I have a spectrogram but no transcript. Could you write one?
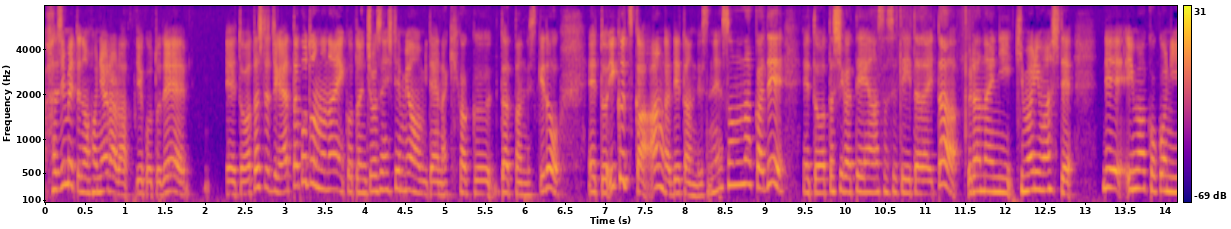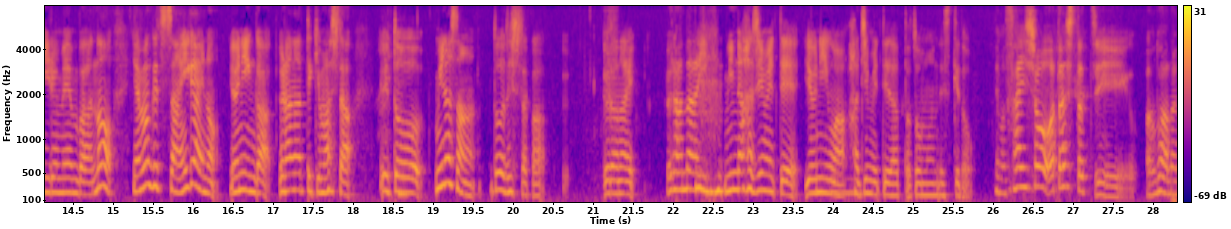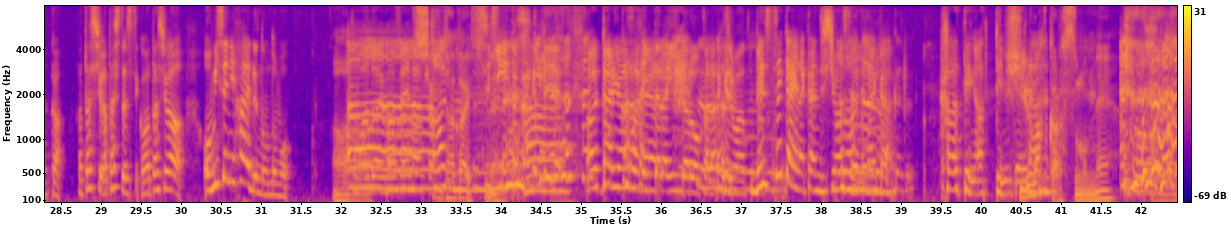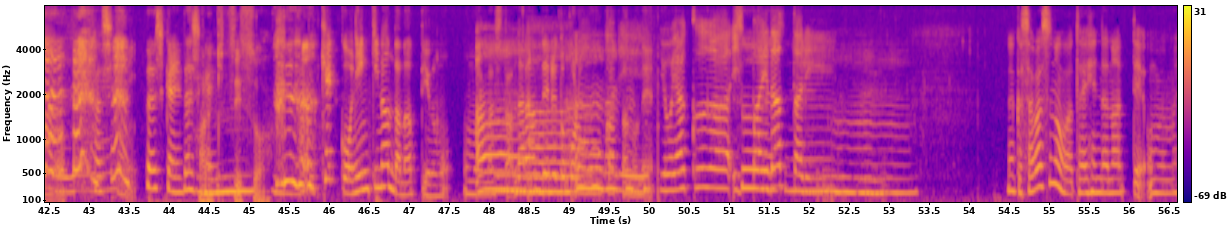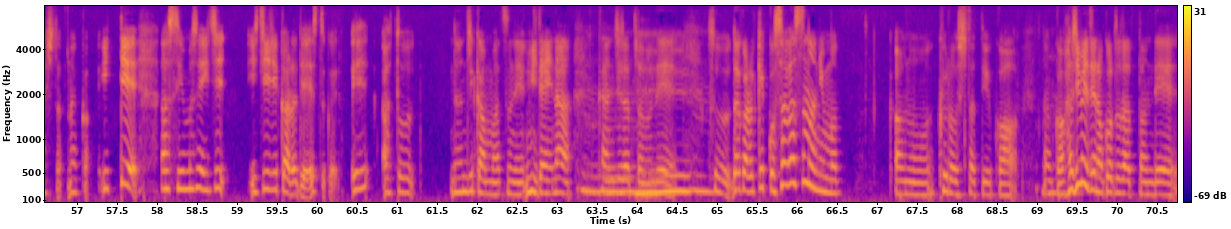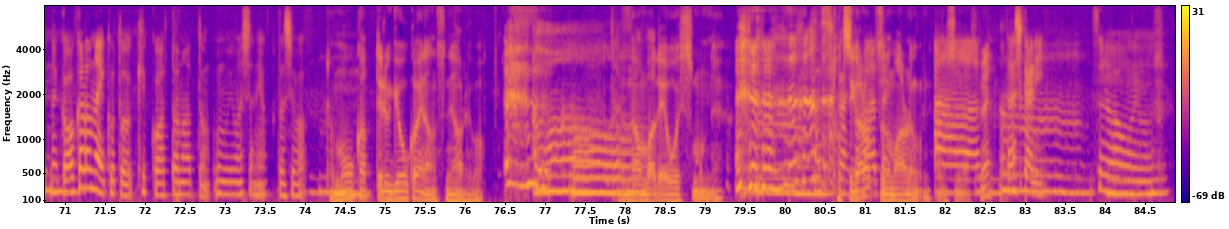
初めてのほにゃららっていうことで、えー、と私たちがやったことのないことに挑戦してみようみたいな企画だったんですけど、えー、といくつか案が出たんですね。その中で、えー、と私が提案させていただいた占いに決まりましてで今ここにいるメンバーの山口さん以外の4人が占ってきました。えっ、と皆さんどうでしたか？う占い。占い。みんな初めて4人は初めてだったと思うんですけどでも最初私たちあまあなんか私私たちっていうか私はお店に入るのもあ惑いませんなんか敷居高いっすね。わかります。どこから入ったらいいんだろうから始まって。別世界な感じしますよね。なんかカーテンあってみたいな。昼間っからっすもんね。確かに。確かに。確あれきついっすわ。結構人気なんだなっていうのも思いました。並んでるところも多かったので。予約がいっぱいだったり、うんなんか探すのが大変だなって思いました。なんか行って「あすいません 1, 1時からです」とか「えあと何時間待つね」みたいな感じだったのでそう。だから結構探すのにもあの苦労したっていうかなんか初めてのことだったんで、なんかわからないこと結構あったなと思いましたね私は。儲かってる業界なんですねあれは。あナンバーで多いっすもんね。土地柄っつうのもあるのかもしれあないですね。確かに。それは思います。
